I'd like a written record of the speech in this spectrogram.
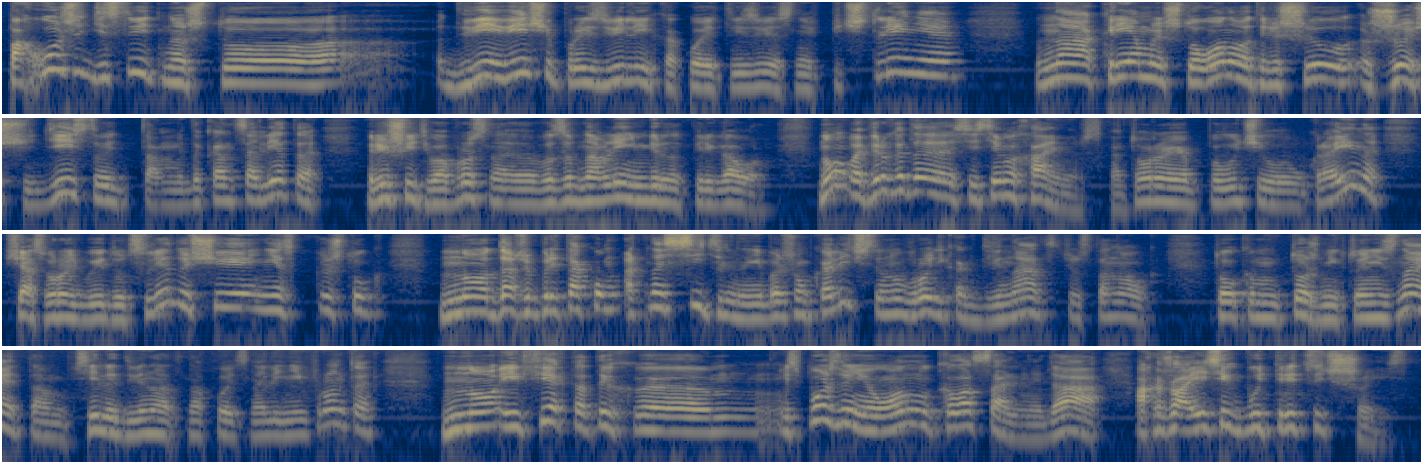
Похоже действительно, что две вещи произвели какое-то известное впечатление – на Кремль, что он вот решил жестче действовать там и до конца лета решить вопрос возобновления мирных переговоров. Ну, во-первых, это система Хаймерс, которая получила Украина. Сейчас вроде бы идут следующие несколько штук, но даже при таком относительно небольшом количестве, ну, вроде как 12 установок, толком тоже никто не знает, там все ли 12 находятся на линии фронта, но эффект от их э, использования, он колоссальный, да. А хорошо, а если их будет 36?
